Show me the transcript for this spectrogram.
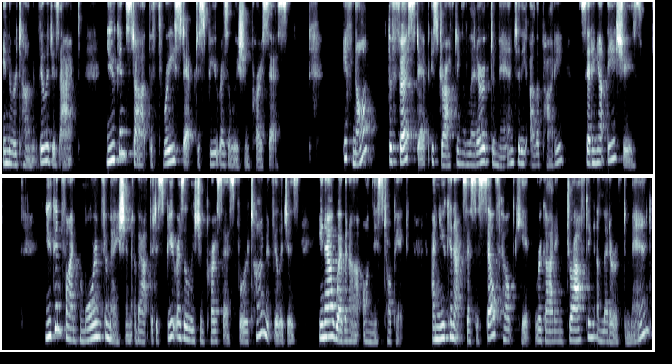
in the Retirement Villages Act, you can start the three step dispute resolution process. If not, the first step is drafting a letter of demand to the other party, setting out the issues. You can find more information about the dispute resolution process for retirement villages in our webinar on this topic, and you can access a self help kit regarding drafting a letter of demand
